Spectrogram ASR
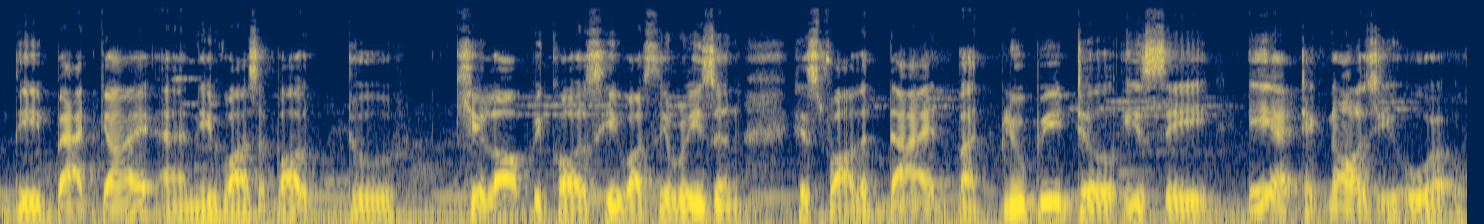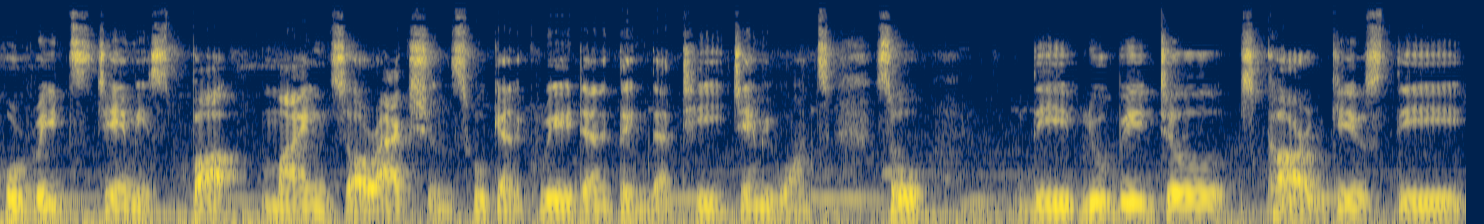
the bad guy, and he was about to kill off because he was the reason his father died. But Blue Beetle is a AI technology who who reads Jamie's minds or actions, who can create anything that he Jamie wants. So the blue beetle scarf gives the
